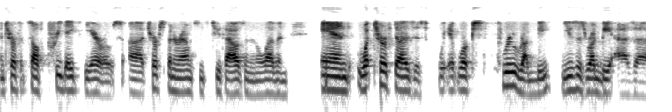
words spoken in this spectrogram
and Turf itself predates the Arrows. Uh, Turf's been around since 2011, and what Turf does is it works through rugby, uses rugby as a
